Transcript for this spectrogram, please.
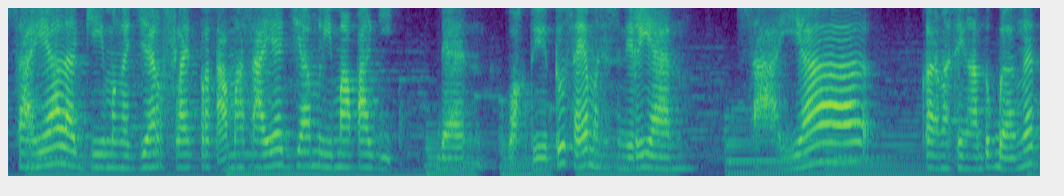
saya lagi mengejar flight pertama saya jam 5 pagi. Dan waktu itu saya masih sendirian. Saya karena masih ngantuk banget,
